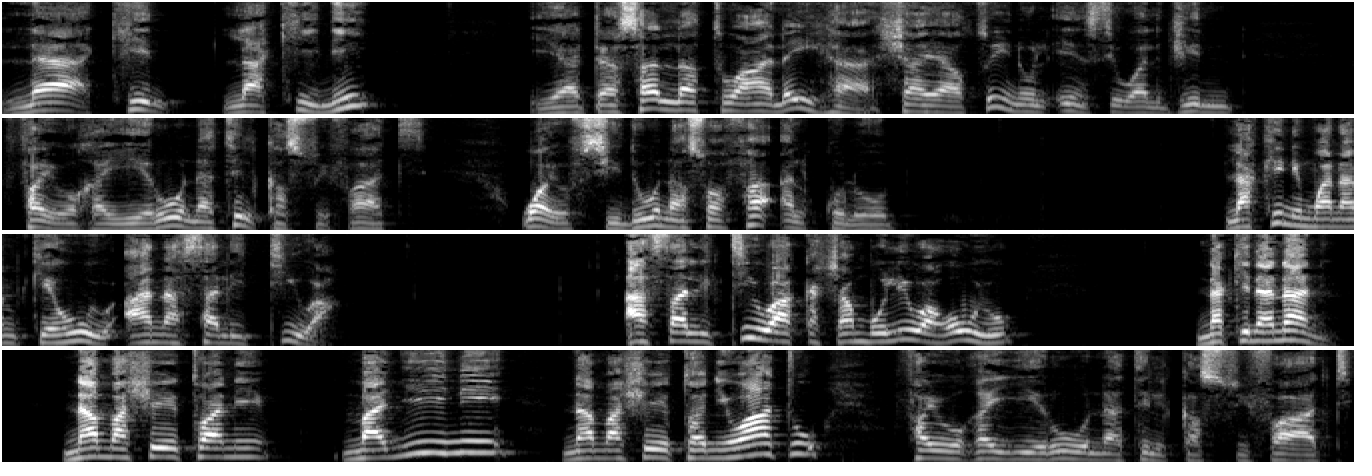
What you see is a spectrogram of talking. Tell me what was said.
Lakin lakini yatasalatu alaiha shayatinu linsi waljin fayughayiruna tilka sifat wayufsiduna safaa alqulub lakini mwanamke huyu anasalitiwa. Asalitiwa akashambuliwa huyu na kina nani? Na masheitani majini na masheitani watu. Fayughayiruna tilka sifat.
